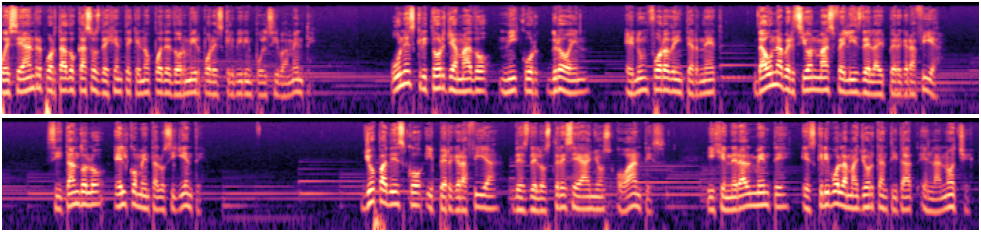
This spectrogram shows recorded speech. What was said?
pues se han reportado casos de gente que no puede dormir por escribir impulsivamente. Un escritor llamado Nikur Groen, en un foro de internet, da una versión más feliz de la hipergrafía. Citándolo, él comenta lo siguiente. Yo padezco hipergrafía desde los 13 años o antes, y generalmente escribo la mayor cantidad en la noche.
